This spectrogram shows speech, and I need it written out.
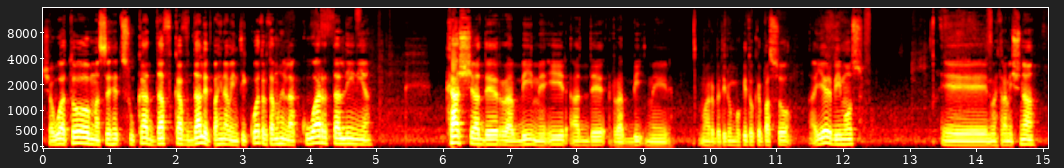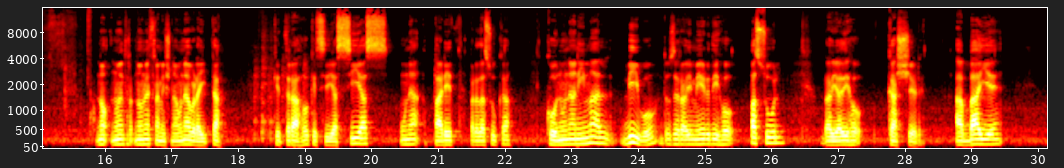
Shavuato, Masejet Sukkot, Daf Dalet, página 24. Estamos en la cuarta línea. Kasha de Rabbi Meir ad de Rabbi Meir. Vamos a repetir un poquito qué pasó. Ayer vimos eh, nuestra Mishnah. No, no, nuestra Mishnah, una Braita que trajo que si hacías una pared para el azúcar con un animal vivo, entonces Rabbi Meir dijo pasul, Rabia dijo kasher. Abaye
